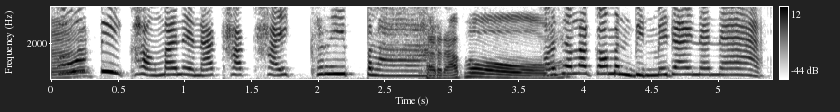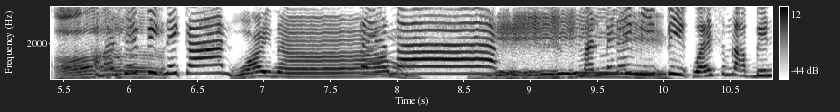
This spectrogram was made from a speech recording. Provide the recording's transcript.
เพราะว่าปีกของมันเนี่ยนะคะคล้ายครีบปลาครับผมเพราะฉะนั้นแล้วก็มันบินไม่ได้แน่อ๋อๆมันใช้ปีกในการว่ายน้ำแปลมากเย้มันไม่ได้มีปีกไว้สำหรับบิน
